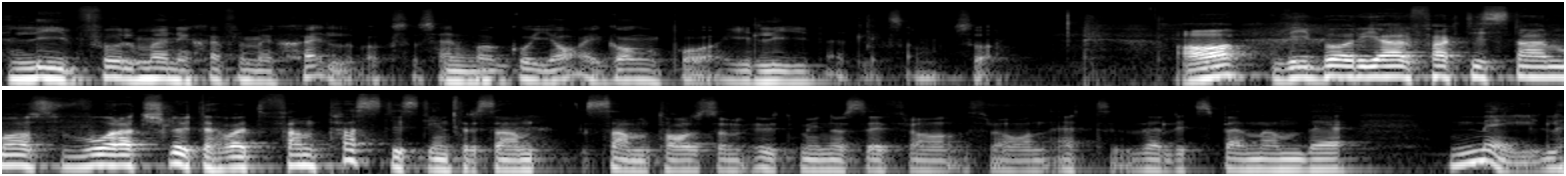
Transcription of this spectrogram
En livfull människa för mig själv också. Så här, mm. Vad går jag igång på i livet liksom? Så. Ja, vi börjar faktiskt närma oss vårt slut. Det har varit ett fantastiskt intressant samtal som utmynnar sig från, från ett väldigt spännande mail.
